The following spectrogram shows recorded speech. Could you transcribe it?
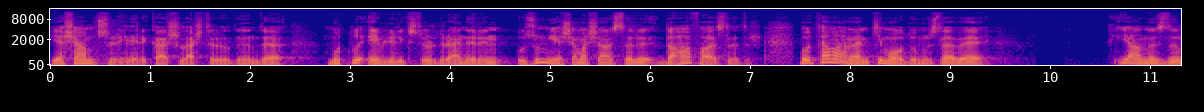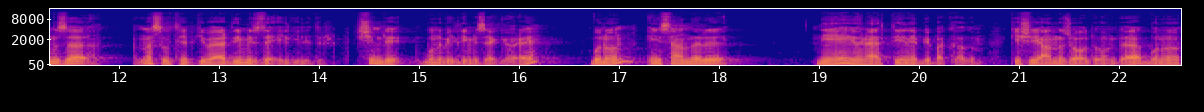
yaşam süreleri karşılaştırıldığında, mutlu evlilik sürdürenlerin uzun yaşama şansları daha fazladır. Bu tamamen kim olduğumuzla ve yalnızlığımıza nasıl tepki verdiğimizle ilgilidir. Şimdi bunu bildiğimize göre bunun insanları neye yönelttiğine bir bakalım. Kişi yalnız olduğunda bunu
